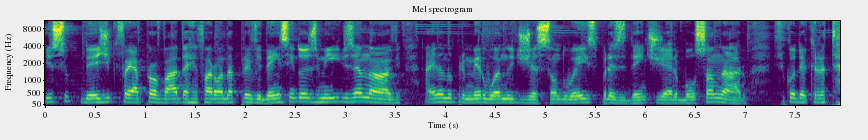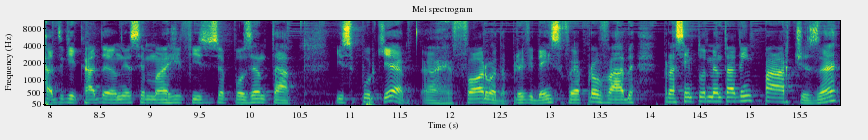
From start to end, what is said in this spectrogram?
isso desde que foi aprovada a reforma da Previdência em 2019, ainda no primeiro ano de gestão do ex-presidente Jair Bolsonaro. Ficou decretado que cada ano ia ser mais difícil se aposentar. Isso porque a reforma da Previdência foi aprovada para ser implementada em partes, né?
